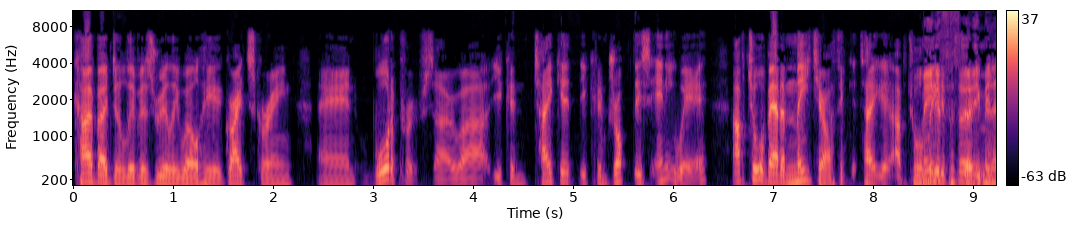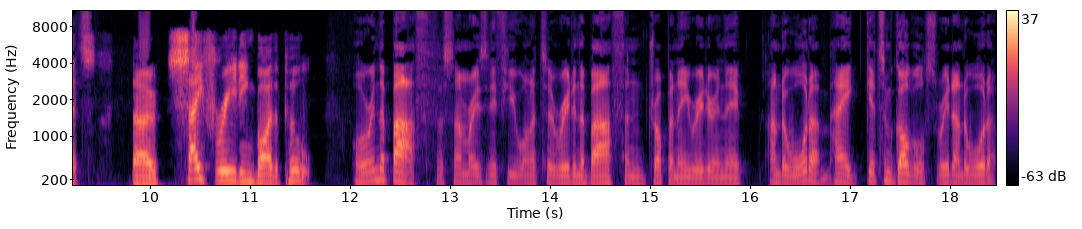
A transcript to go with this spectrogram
Kobo delivers really well here. Great screen and waterproof, so uh, you can take it, you can drop this anywhere up to about a meter. I think it take it up to a Meter meter, for for 30 30 minutes. So safe reading by the pool. Or in the bath. For some reason, if you wanted to read in the bath and drop an e-reader in there underwater, hey, get some goggles, read underwater.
